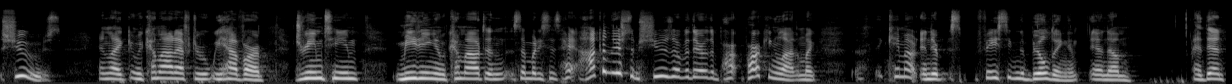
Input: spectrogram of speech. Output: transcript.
shoes. And like we come out after we have our dream team meeting and we come out and somebody says, hey, how come there's some shoes over there in the par- parking lot? I'm like, they came out and they're facing the building. And, and, um, and then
